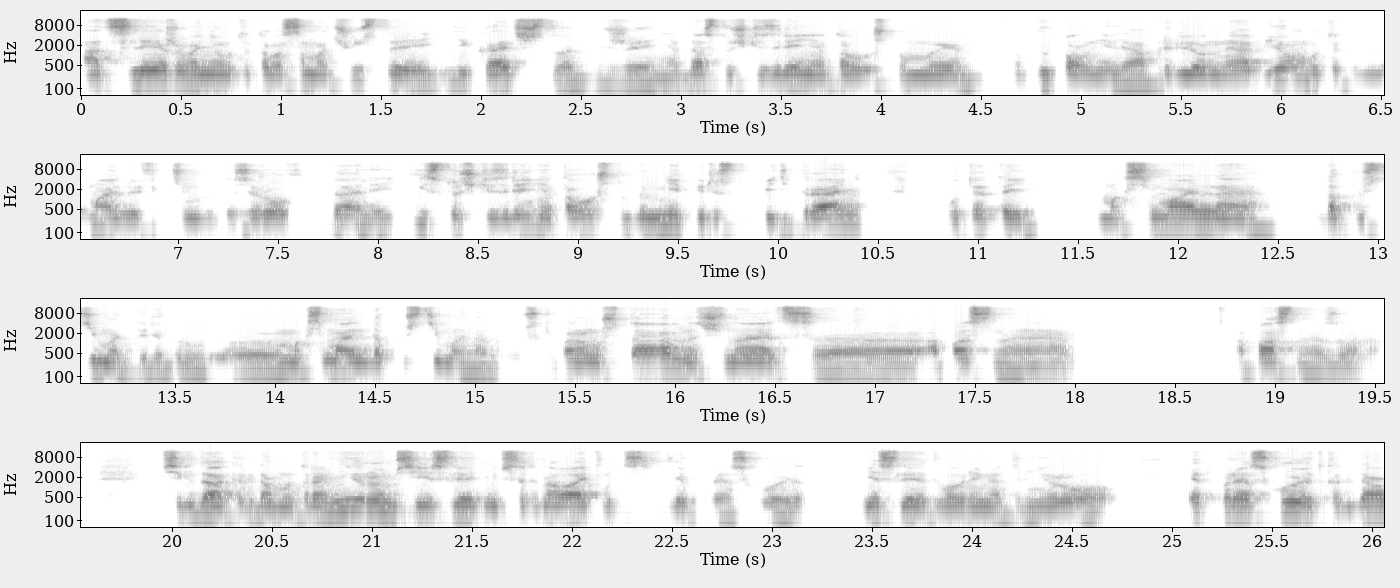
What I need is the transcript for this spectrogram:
отслеживания вот этого самочувствия и качества движения, да, с точки зрения того, что мы выполнили определенный объем, вот эту минимальную эффективную дозировку дали, и с точки зрения того, чтобы не переступить грань вот этой максимально допустимой перегруз... Э, максимально допустимой нагрузки, потому что там начинается опасная, опасная зона всегда, когда мы травмируемся, если это не в соревновательной среде происходит, если это во время тренировок, это происходит, когда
